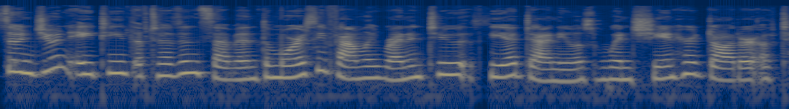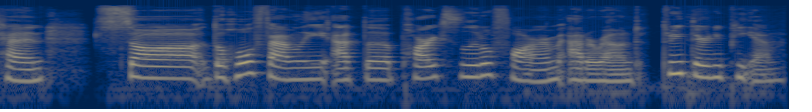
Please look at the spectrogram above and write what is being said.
So in June 18th of 2007, the Morrissey family ran into Thea Daniels when she and her daughter of 10 saw the whole family at the park's little farm at around 3:30 p.m.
